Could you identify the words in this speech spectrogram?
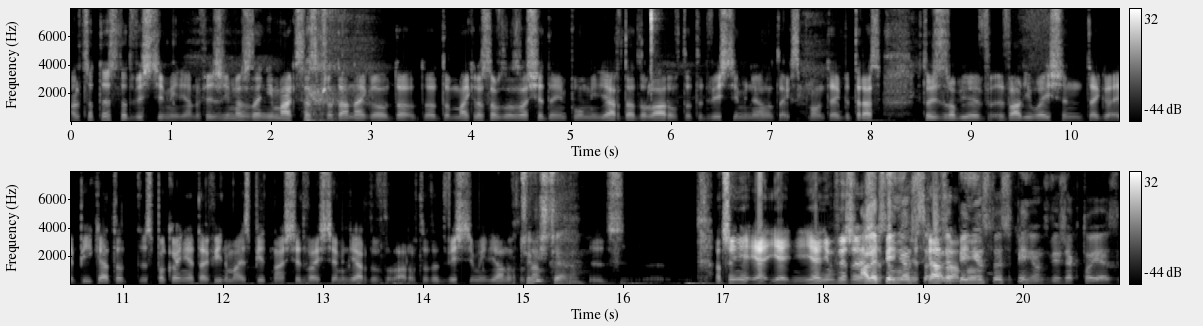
ale co to jest to 200 milionów? Jeżeli masz za Maxa sprzedanego do, do, do Microsoftu za 7,5 miliarda dolarów, to te 200 milionów to eksplont. Jakby teraz ktoś zrobił valuation tego Epica, to spokojnie ta firma jest 15-20 miliardów dolarów. To te 200 milionów Oczywiście. to tam... Znaczy nie, ja, ja, ja nie mówię, że ja ale pieniądz, zgadzam, Ale pieniądz bo... to jest pieniądz, wiesz jak to jest.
